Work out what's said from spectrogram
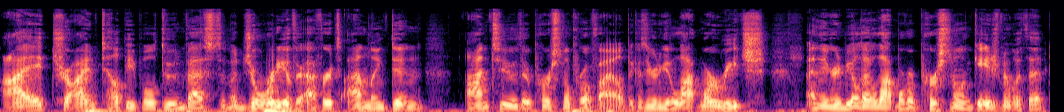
I try and tell people to invest the majority of their efforts on LinkedIn onto their personal profile because you're going to get a lot more reach and you're going to be able to have a lot more of a personal engagement with it.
